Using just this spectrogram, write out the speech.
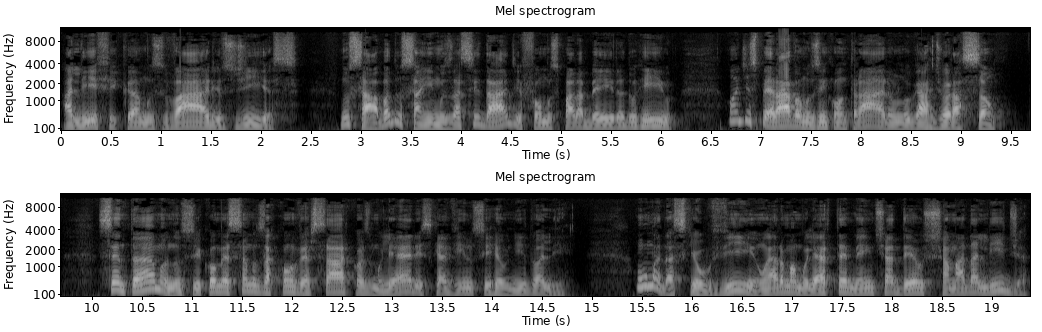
Ali ficamos vários dias. No sábado saímos da cidade e fomos para a beira do rio, onde esperávamos encontrar um lugar de oração. Sentamos-nos e começamos a conversar com as mulheres que haviam se reunido ali. Uma das que ouviam era uma mulher temente a Deus, chamada Lídia,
